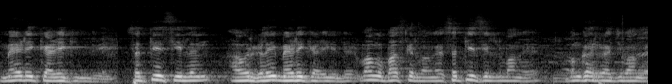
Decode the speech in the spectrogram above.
மேடைக்கு அழைக்கின்றேன். சத்யசீலன் அவர்களை மேடைக்கு அழைக்கின்றேன். வாங்க பாஸ்கர் வாங்க சத்யசீலன் வாங்க பங்கார்ராஜ் வாங்க.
